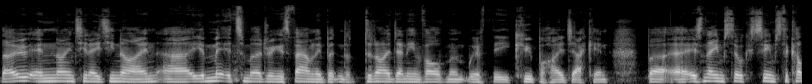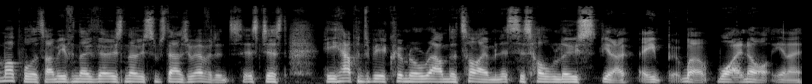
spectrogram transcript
though in 1989. Uh, he admitted to murdering his family, but n- denied any involvement with the Cooper hijacking. But uh, his name still seems to come up all the time, even though there is no substantial evidence. It's just he happened to be a criminal around the time, and it's this whole loose, you know. He, well, why not? You know.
